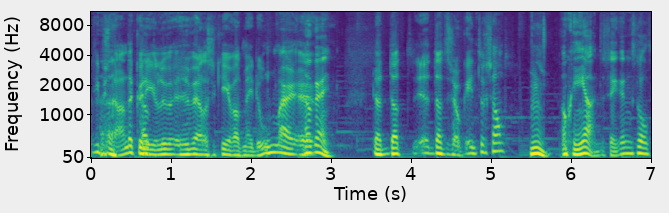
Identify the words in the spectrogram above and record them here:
die bestaan. Daar kunnen jullie wel eens een keer wat mee doen. Maar eh, Oké. dat, dat, eh, dat is ook interessant. Hmm, Oké, ja, dat is zeker interessant.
